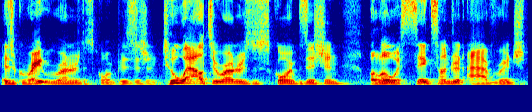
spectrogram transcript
is great runners in scoring position, two outs in runners in scoring position, below a 600 average.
